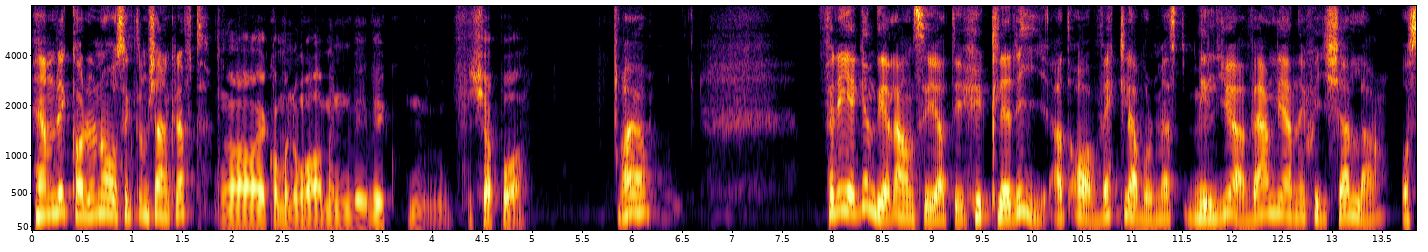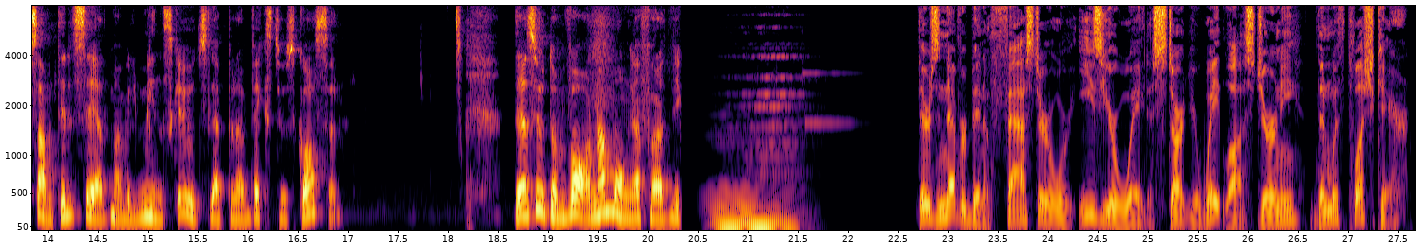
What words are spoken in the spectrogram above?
Henrik, har du några åsikter om kärnkraft? Ja, jag kommer nog ha, men vi, vi kör på. Ja, ja. För egen del anser jag att det är hyckleri att avveckla vår mest miljövänliga energikälla och samtidigt säga att man vill minska utsläppen av växthusgaser. Dessutom varnar många för att vi There's never been a faster or easier way to start your weight loss journey than with plush care.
